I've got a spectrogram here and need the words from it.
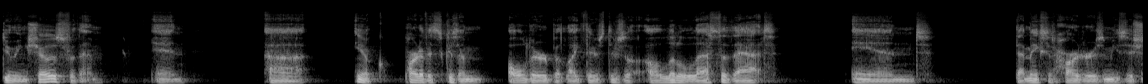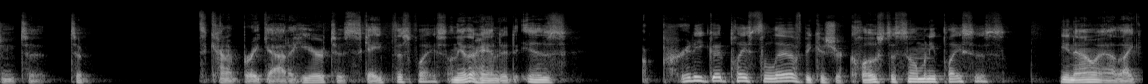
doing shows for them. And, uh, you know, part of it's because I'm older, but like there's, there's a, a little less of that. And that makes it harder as a musician to, to to kind of break out of here to escape this place. On the other hand, it is a pretty good place to live because you're close to so many places. You know, uh, like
